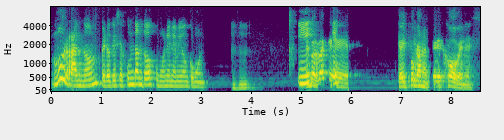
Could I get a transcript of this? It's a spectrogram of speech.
muy random, pero que se juntan todos como un enemigo en común. Y Es verdad que, que hay pocas mujeres jóvenes,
